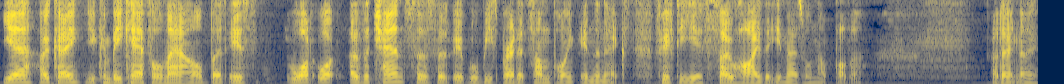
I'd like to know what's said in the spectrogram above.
yeah, okay, you can be careful now, but is what what are the chances that it will be spread at some point in the next 50 years so high that you may as well not bother? I don't know.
